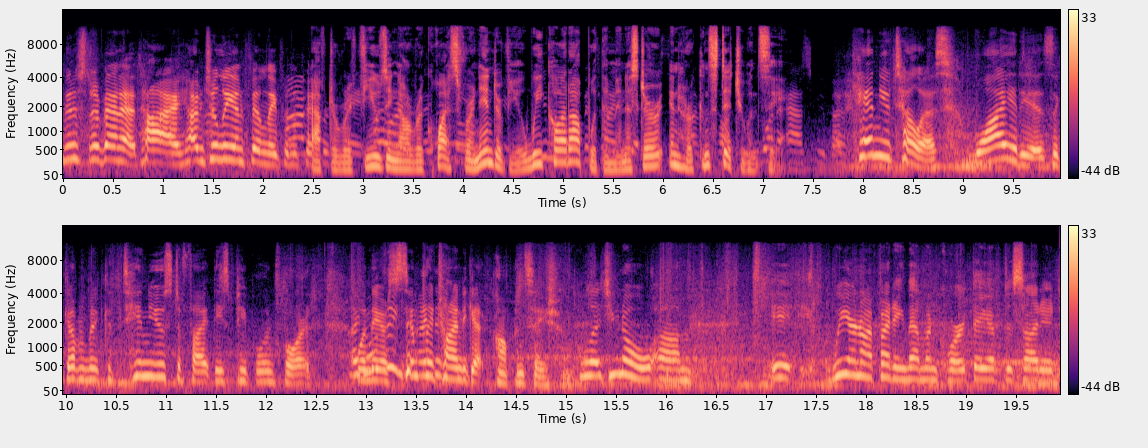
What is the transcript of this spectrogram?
Minister Bennett, hi. I'm Julian Finley from the. After refusing our request for an interview, we caught up with the minister in her constituency. Can you tell us why it is the government continues to fight these people in court when they are think- simply think- trying to get compensation? Well, as you know, um, it, we are not fighting them in court. They have decided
